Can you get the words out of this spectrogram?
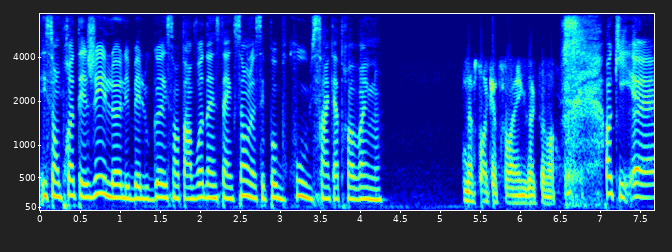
Ils sont protégés, là, les belugas. Ils sont en voie d'extinction. Là, c'est pas beaucoup, 880. Là. 980 exactement. OK. Euh,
